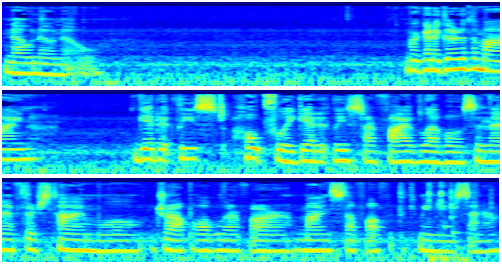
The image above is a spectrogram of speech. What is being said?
no, no, no. We're going to go to the mine get at least, hopefully get at least our five levels, and then if there's time, we'll drop all of our mine stuff off at the community center.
